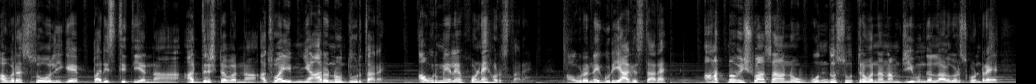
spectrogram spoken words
ಅವರ ಸೋಲಿಗೆ ಪರಿಸ್ಥಿತಿಯನ್ನು, ಅದೃಷ್ಟವನ್ನು ಅಥವಾ ಇನ್ಯಾರನ್ನೂ ದೂರ್ತಾರೆ. ಅವ್ರ ಮೇಲೆ ಹೊಣೆ ಹೊರಿಸ್ತಾರೆ. ಅವರನ್ನೇ ಗುರಿ ಆಗಿಸ್ತಾರೆ. ಆತ್ಮವಿಶ್ವಾಸ ಅನ್ನೋ ಒಂದು ಸೂತ್ರವನ್ನು ನಮ್ಮ ಜೀವನದಲ್ಲಿ ಅಳವಡಿಸ್ಕೊಂಡ್ರೆ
